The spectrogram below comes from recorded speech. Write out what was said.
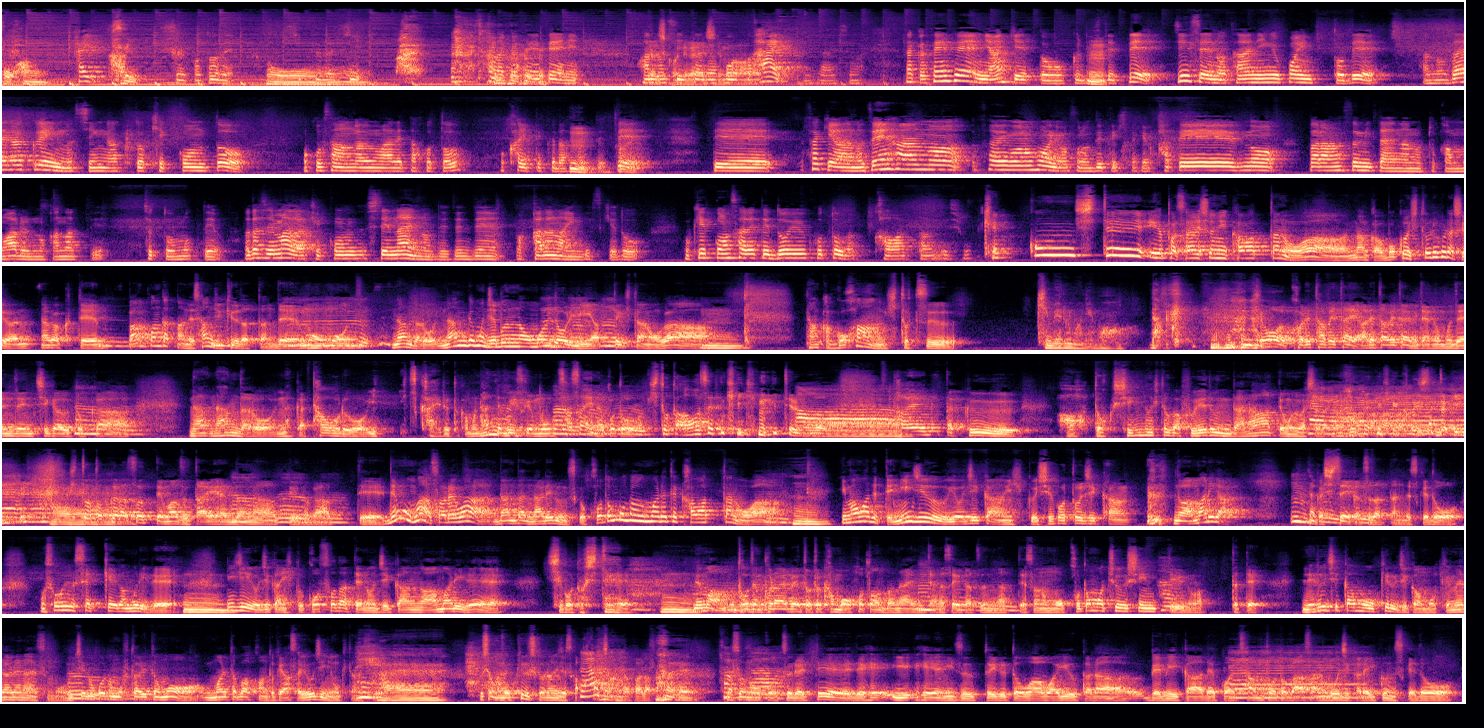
後半。はい。はい。ということで、引き続はい。田中先生にお話しいただこうと。よろしくお願いしますはい。お願いします。なんか先生にアンケートをお送りしてて、人生のターニングポイントで、あの、大学院の進学と結婚とお子さんが生まれたことを書いてくださってて、うんはいで、さっきあの前半の最後の方にもその出てきたけど、家庭のバランスみたいなのとかもあるのかなってちょっと思って、私まだ結婚してないので全然わからないんですけど、ご結婚されてどういうことが変わったんでしょう？結婚して、やっぱ最初に変わったのは、なんか僕一人暮らしが長くて、うん。晩婚だったんで39だったんで、うん。もう、もう、なんだろう、何でも自分の思い通りにやってきたのが、うん。なんかご飯一つ決めるのにも、なんか、今日はこれ食べたい、あれ食べたいみたいなのも全然違うとか、な、なんだろう、なんかタオルをいいつ変えるとか、もう何でもいいですけど、もう些細なことを人と合わせなきゃいけないっていうのを、あー耐え難く、あ、独身の人が増えるんだなって思いましたね。へー 結婚した時に。人と暮らすってまず大変だなっていうのがあって、でもまあそれはだんだん慣れるんですけど、子供が生まれて変わったのは、うんうん。今までって24時間引く仕事時間の余りがななんか私生活だったんですけど、もうそういう設計が無理でう、ん。24時間引く子育ての時間の余りで仕事して、うんで、まあ、当然プライベートとかもほとんどないみたいな生活になって、そのもう子供中心っていうのは、だって、寝る時間も起きる時間も決められないですもん。うちの子供二人とも生まれたばっかの時朝4時に起きたんですよ。へそしたらもう起きるしかないですから、赤ちゃんだから。ーはい。でその子を連れて、で、へ部屋にずっといるとわーわー言うから、ベビーカーでこうやって散歩とか朝の5時から行くんですけど、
